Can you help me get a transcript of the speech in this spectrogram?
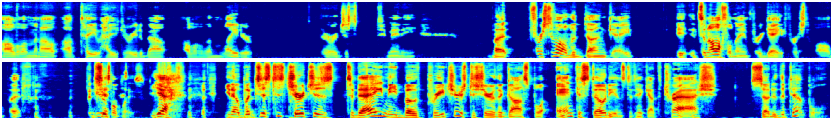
all of them. And I'll, I'll tell you how you can read about all of them later. There are just too many. But first of all, the Dung Gate, it, it's an awful name for a gate, first of all. But beautiful just, place. Yeah. you know, but just as churches today need both preachers to share the gospel and custodians to take out the trash, so did the temple.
